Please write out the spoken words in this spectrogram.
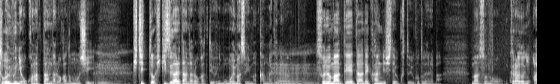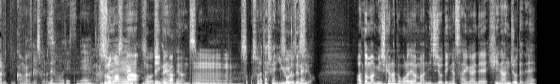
どういうふうに行ったんだろうかと思うし。きちっと引き継がれたんだろうかっていうふうにも思います今考えてみれば。それをまあデータで管理しておくということであればまあそのクラウドにあるという考え方ですからね。そうですね。そのまんま持っていけるわけなんですよ。そそれは確かに有用ですよ。あとまあ身近なところではまあ日常的な災害で避難所でね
